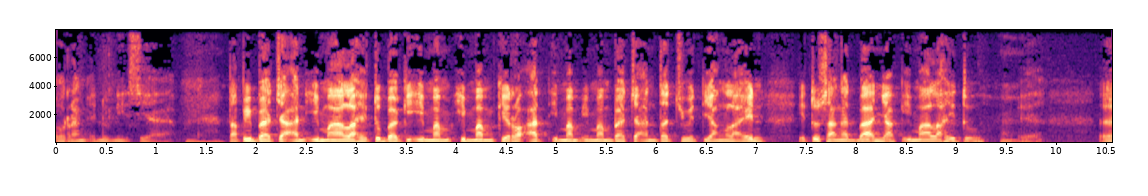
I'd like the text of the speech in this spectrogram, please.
orang Indonesia. Hmm. Tapi bacaan imalah itu bagi imam-imam kiroat, imam-imam bacaan tajwid yang lain itu sangat banyak imalah itu. Hmm. Ya. E,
